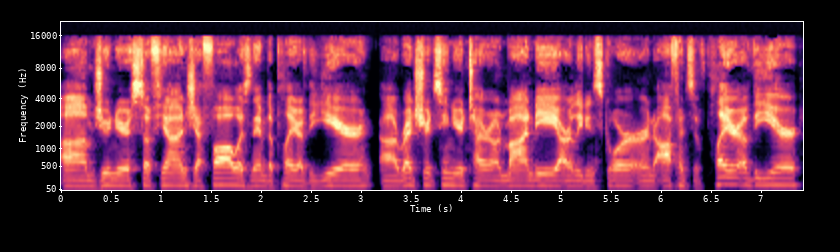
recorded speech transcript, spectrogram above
Um, junior Sofian Jafal was named the Player of the Year. Uh, redshirt senior Tyrone Mondi, our leading scorer, earned Offensive Player of the Year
